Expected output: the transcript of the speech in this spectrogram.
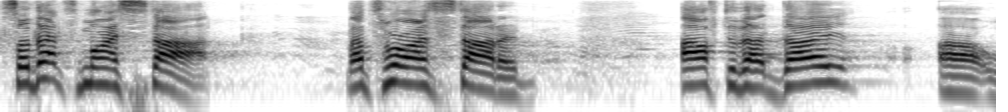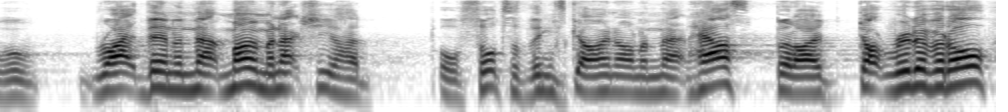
So that's my start. That's where I started. After that day, uh, well, right then in that moment, actually, I had all sorts of things going on in that house, but I got rid of it all.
